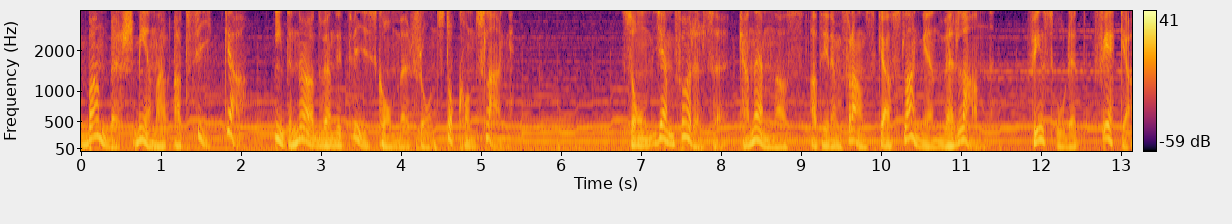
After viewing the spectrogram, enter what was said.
Bambers menar att fika inte nödvändigtvis kommer från Stockholmsslang. Som jämförelse kan nämnas att i den franska slangen verlan finns ordet feka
